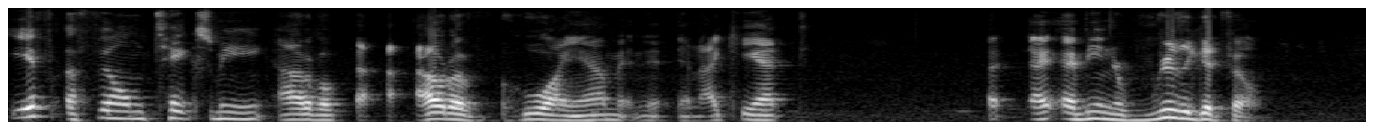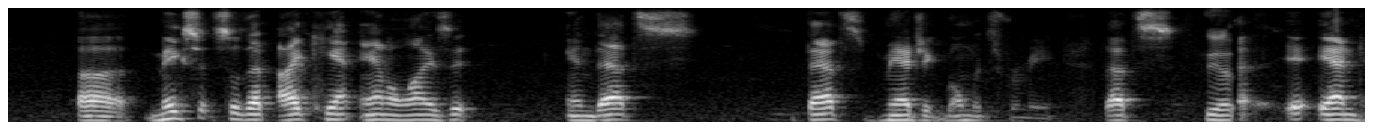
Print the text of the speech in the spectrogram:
if a film takes me out of a, out of who I am and and I can't I, I mean a really good film uh, makes it so that I can't analyze it and that's that's magic moments for me. That's yeah, uh, and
